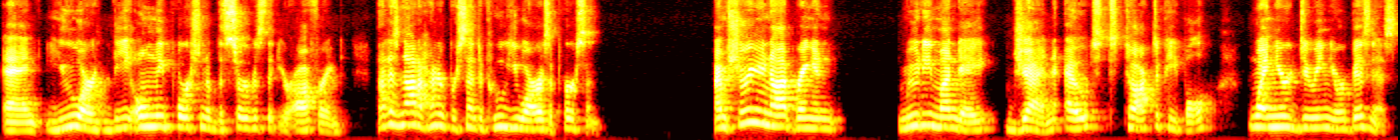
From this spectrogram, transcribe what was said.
and you are the only portion of the service that you're offering, that is not 100% of who you are as a person. I'm sure you're not bringing Moody Monday Jenn out to talk to people when you're doing your business.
